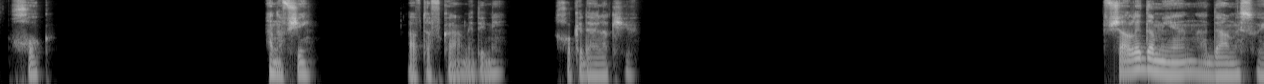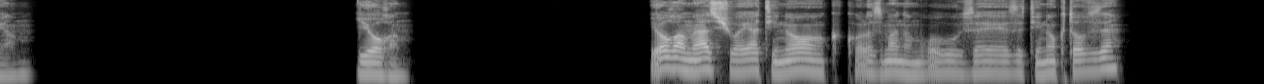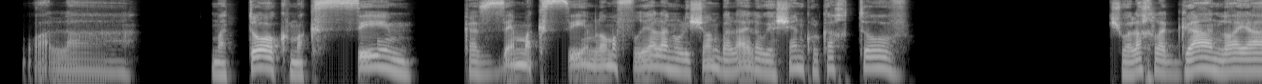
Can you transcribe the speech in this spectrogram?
החוק הנפשי, לאו דווקא המדיני, החוק כדאי להקשיב. אפשר לדמיין אדם מסוים. יורם. יורם, מאז שהוא היה תינוק, כל הזמן אמרו, זה, איזה תינוק טוב זה. וואלה, מתוק, מקסים, כזה מקסים, לא מפריע לנו לישון בלילה, הוא ישן כל כך טוב. כשהוא הלך לגן לא היה,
